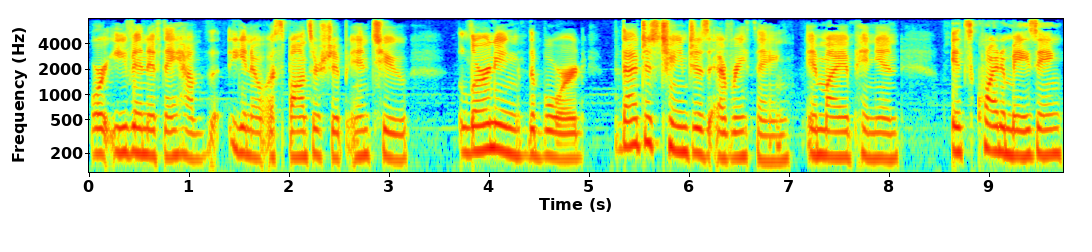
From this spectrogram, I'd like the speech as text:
or even if they have you know a sponsorship into learning the board that just changes everything in my opinion it's quite amazing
